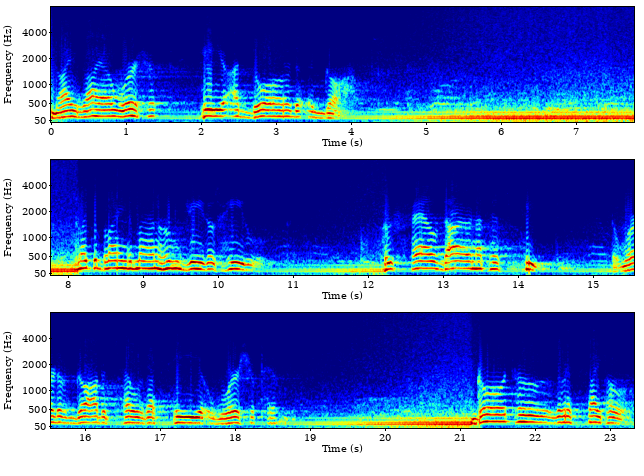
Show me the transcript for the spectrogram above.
And Isaiah worshiped he adored God. Like the blind man whom Jesus healed, who fell down at his feet. The Word of God tells us he worshipped him. Go to the recital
